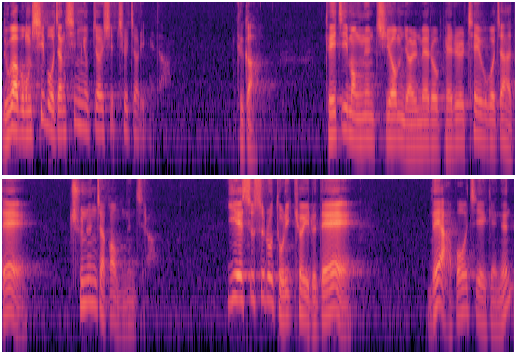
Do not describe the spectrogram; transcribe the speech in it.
누가복음 15장 16절 17절입니다. 그가 돼지 먹는 쥐엄 열매로 배를 채우고자 하되 주는 자가 없는지라 이에 스스로 돌이켜 이르되 내 아버지에게는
